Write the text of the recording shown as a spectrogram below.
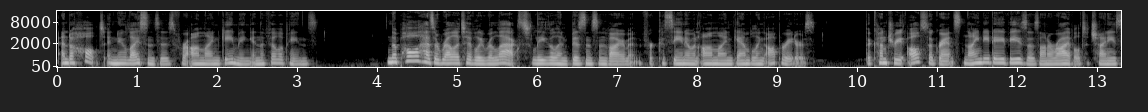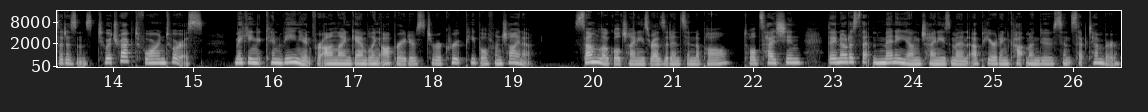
and a halt in new licenses for online gaming in the Philippines. Nepal has a relatively relaxed legal and business environment for casino and online gambling operators. The country also grants 90 day visas on arrival to Chinese citizens to attract foreign tourists, making it convenient for online gambling operators to recruit people from China. Some local Chinese residents in Nepal told Caixin they noticed that many young Chinese men appeared in Kathmandu since September,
